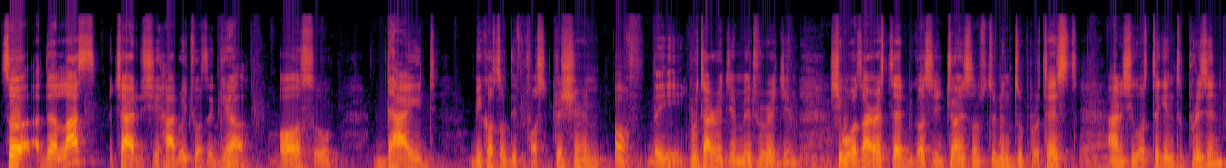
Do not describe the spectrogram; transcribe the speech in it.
So the last child she had, which was a girl, also died because of the frustration of the brutal regime, military regime. She was arrested because she joined some students to protest, and she was taken to prison.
